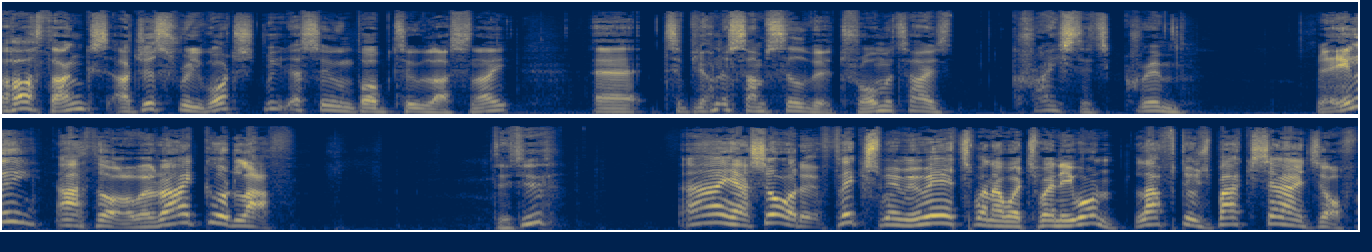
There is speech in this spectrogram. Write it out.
Oh, thanks. I just rewatched Rita Sue and Bob Too last night. Uh, to be honest, I'm still a bit traumatised. Christ, it's grim. Really? I thought it was a right good laugh. Did you? Aye, I saw it at Flicks with my mates when I was 21. Laughed those backsides off.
